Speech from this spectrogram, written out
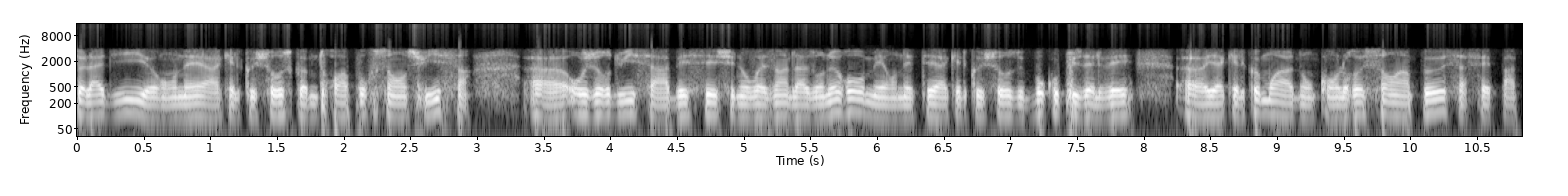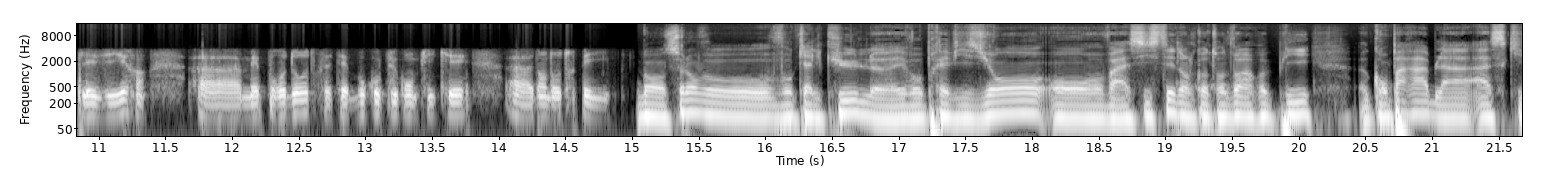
cela dit, on est à quelque chose comme 3% en Suisse. Aujourd'hui, ça a baissé chez nos voisins de la zone euro, mais on était à quelque chose de beaucoup plus élevé il y a quelques mois. Donc on le ressent un peu. Ça fait pas plaisir, mais pour d'autres, c'était beaucoup plus compliqué euh, dans d'autres pays. Bon, selon vos, calculs et vos prévisions, on va assister dans le canton de Vaud à un repli euh, comparable à, ce qui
